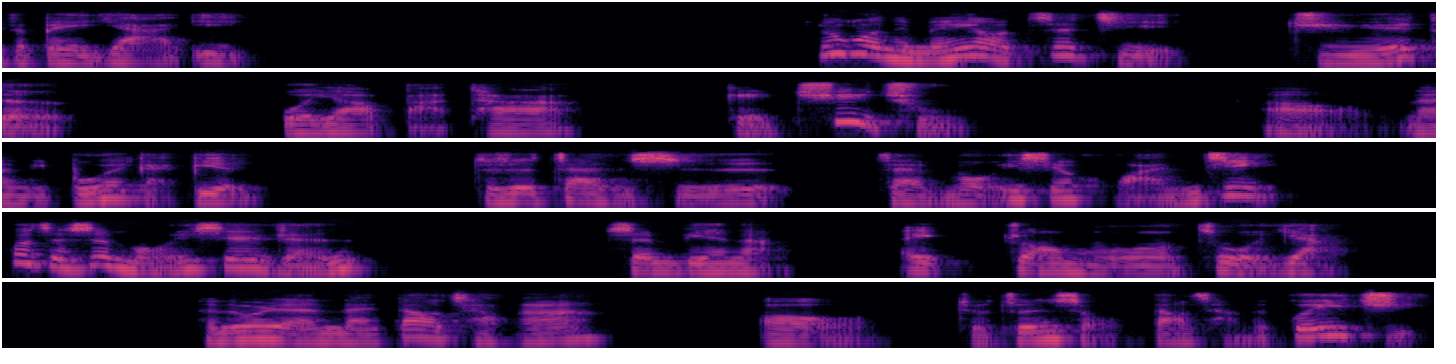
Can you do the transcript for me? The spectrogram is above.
得被压抑。如果你没有自己觉得我要把它给去除，哦，那你不会改变，只是暂时在某一些环境，或者是某一些人身边呢、啊。哎，装模作样，很多人来到场啊，哦，就遵守道场的规矩，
